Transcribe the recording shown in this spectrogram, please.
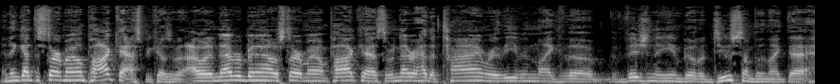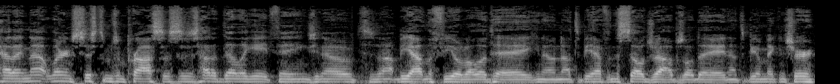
and then got to start my own podcast because of it. I would have never been able to start my own podcast. I would never had the time or even like the, the vision to even be able to do something like that had I not learned systems and processes, how to delegate things, you know, to not be out in the field all the day, you know, not to be having to sell jobs all day, not to be making sure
